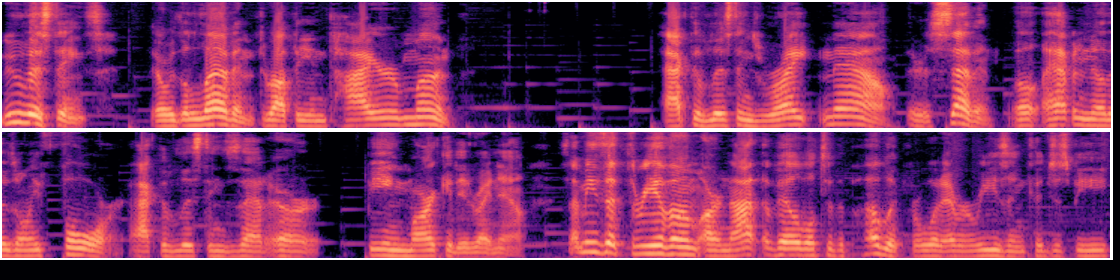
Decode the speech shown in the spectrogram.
New listings. There was 11 throughout the entire month. Active listings right now. There's seven. Well, I happen to know there's only four active listings that are being marketed right now. So that means that three of them are not available to the public for whatever reason. Could just be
